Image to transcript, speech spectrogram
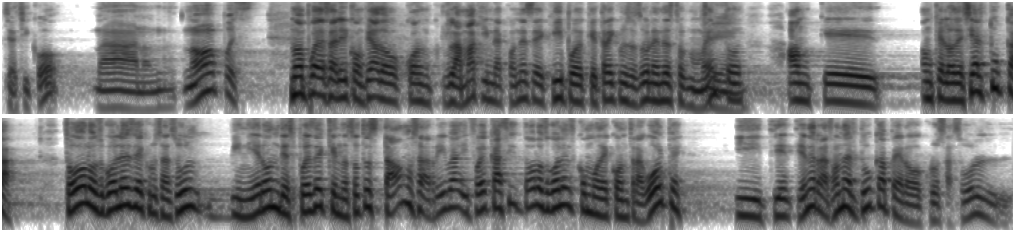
¿Se achicó? No, no, no. No, pues. No puede salir confiado con la máquina, con ese equipo que trae Cruz Azul en estos momentos. Aunque, aunque lo decía el Tuca, todos los goles de Cruz Azul vinieron después de que nosotros estábamos arriba y fue casi todos los goles como de contragolpe. Y ti- tiene razón el Tuca, pero Cruz Azul.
